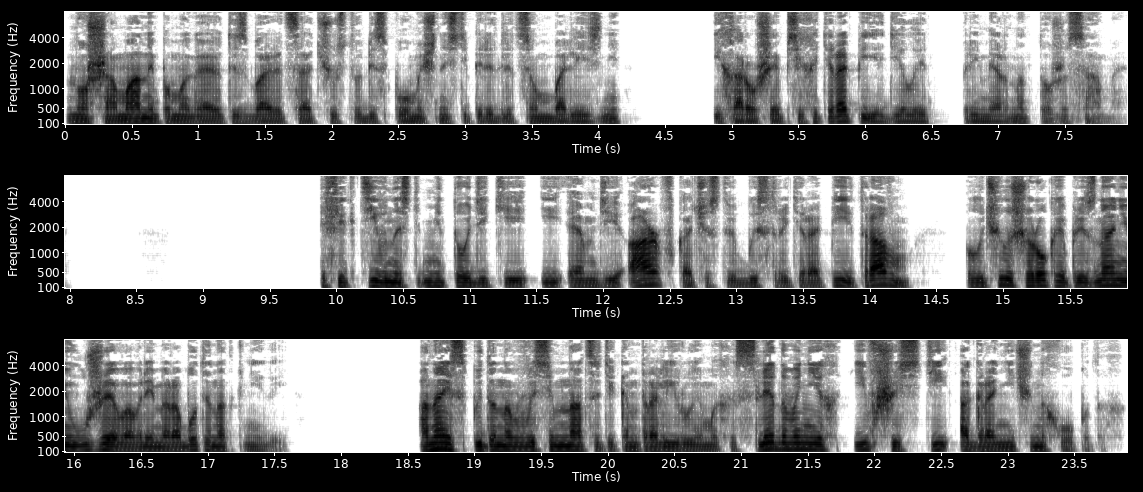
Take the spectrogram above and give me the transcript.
Но шаманы помогают избавиться от чувства беспомощности перед лицом болезни, и хорошая психотерапия делает примерно то же самое. Эффективность методики EMDR в качестве быстрой терапии травм получила широкое признание уже во время работы над книгой. Она испытана в 18 контролируемых исследованиях и в 6 ограниченных опытах.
